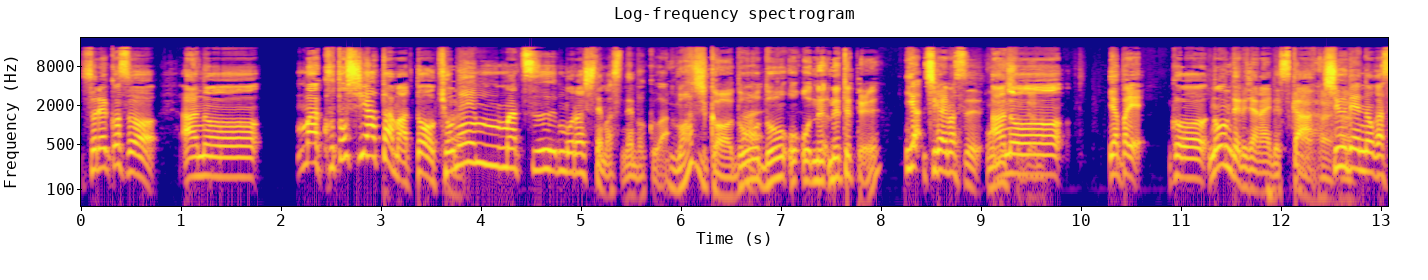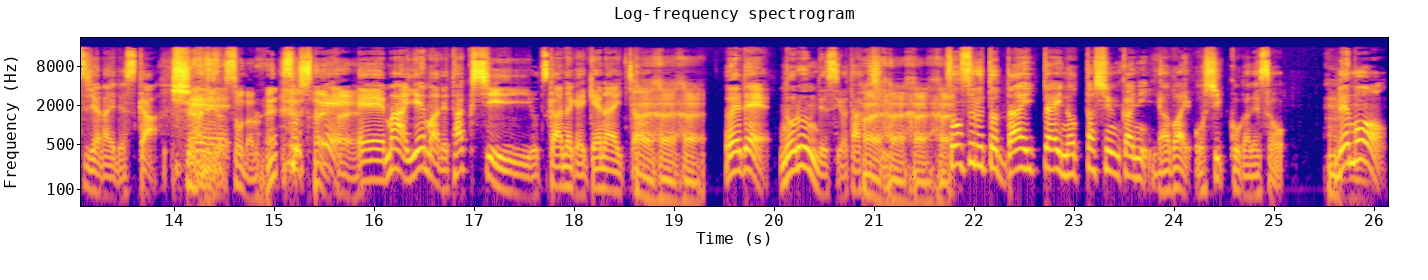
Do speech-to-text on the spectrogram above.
それこそ、あのー、まあ、今年頭と去年末漏らしてますね、僕は。マジか？どう、どう、お、おね寝てて？いや、違います。あのー、やっぱり、こう、飲んでるじゃないですか。終電逃すじゃないですか。知らねえそうなのね。そして、はえーまあ、家までタクシーを使わなきゃいけないと。はいはいはい。それで、乗るんですよ、タクシー。はいはいはいはいそうすると、大体乗った瞬間に、やばい、おしっこが出そう。でも、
